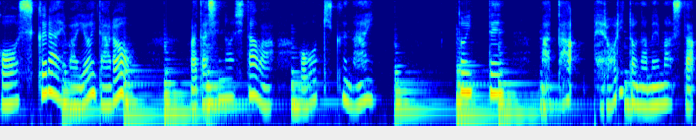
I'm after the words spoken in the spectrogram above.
少しくらいは良いだろう。私の舌は大きくない。と言ってまたペロリと舐めました。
